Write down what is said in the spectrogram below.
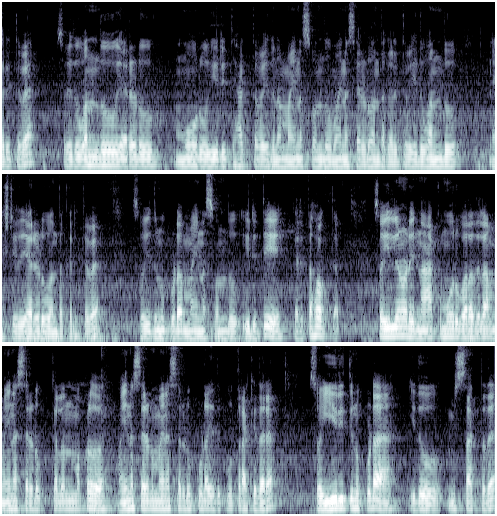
ಕರಿತೇವೆ. ಸೊ ಇದು ಒಂದು, ಎರಡು, ಮೂರು ಈ ರೀತಿ ಹಾಕ್ತೇವೆ. ಇದನ್ನು ಮೈನಸ್ ಒಂದು ಮೈನಸ್ ಎರಡು ಅಂತ ಕರಿತೇವೆ. ಇದು ಒಂದು ನೆಕ್ಸ್ಟ್ ಇದು ಎರಡು ಅಂತ ಕರಿತೇವೆ. ಸೊ ಇದನ್ನು ಕೂಡ ಮೈನಸ್ ಒಂದು ಈ ರೀತಿ ಕರಿತಾ ಹೋಗ್ತವೆ. ಸೊ ಇಲ್ಲಿ ನೋಡಿ ನಾಲ್ಕು, ಮೂರು ಬರೋದಿಲ್ಲ. ಮೈನಸ್ ಎರಡು, ಕೆಲವೊಂದು ಮಕ್ಕಳು ಮೈನಸ್ ಎರಡು ಮೈನಸ್ ಎರಡು ಕೂಡ ಇದಕ್ಕೆ ಉತ್ತರ ಹಾಕಿದ್ದಾರೆ. ಸೊ ಈ ರೀತಿಯೂ ಕೂಡ ಇದು ಮಿಸ್ ಆಗ್ತದೆ.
